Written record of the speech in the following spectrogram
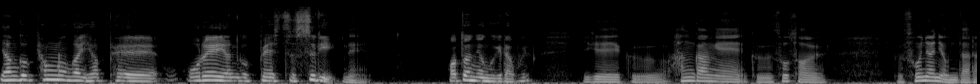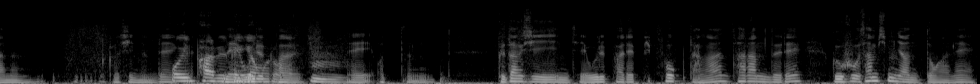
연극 평론가 협회 올해 연극 베스트 3. 네. 어떤 연극이라고요? 이게 그 한강의 그 소설 그 소년이 온다라는 것이 있는데 5.18을 네, 배경으로 5.18의 음. 어떤 그 당시 이제 5.18에 피폭 당한 사람들의 그 후 30년 동안에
